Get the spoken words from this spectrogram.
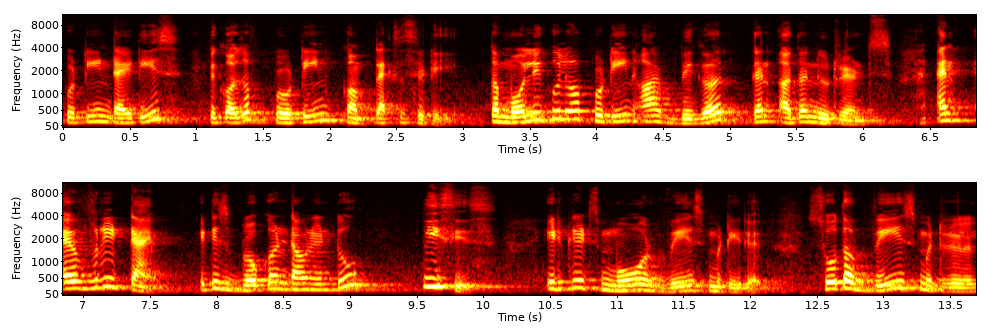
protein diet is because of protein complexity. The molecule of protein are bigger than other nutrients and every time it is broken down into pieces it creates more waste material. So the waste material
